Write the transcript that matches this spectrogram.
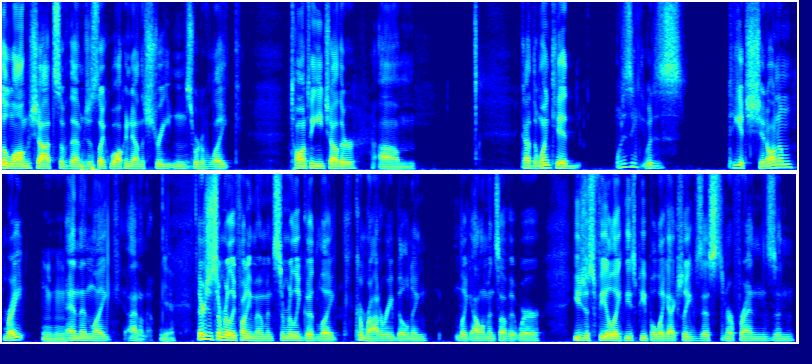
the long shots of them just like walking down the street and sort of like taunting each other. Um God, the one kid what is he what is he gets shit on him, right? Mm-hmm. and then like I don't know. Yeah. There's just some really funny moments, some really good like camaraderie building like elements of it where you just feel like these people like actually exist and are friends and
